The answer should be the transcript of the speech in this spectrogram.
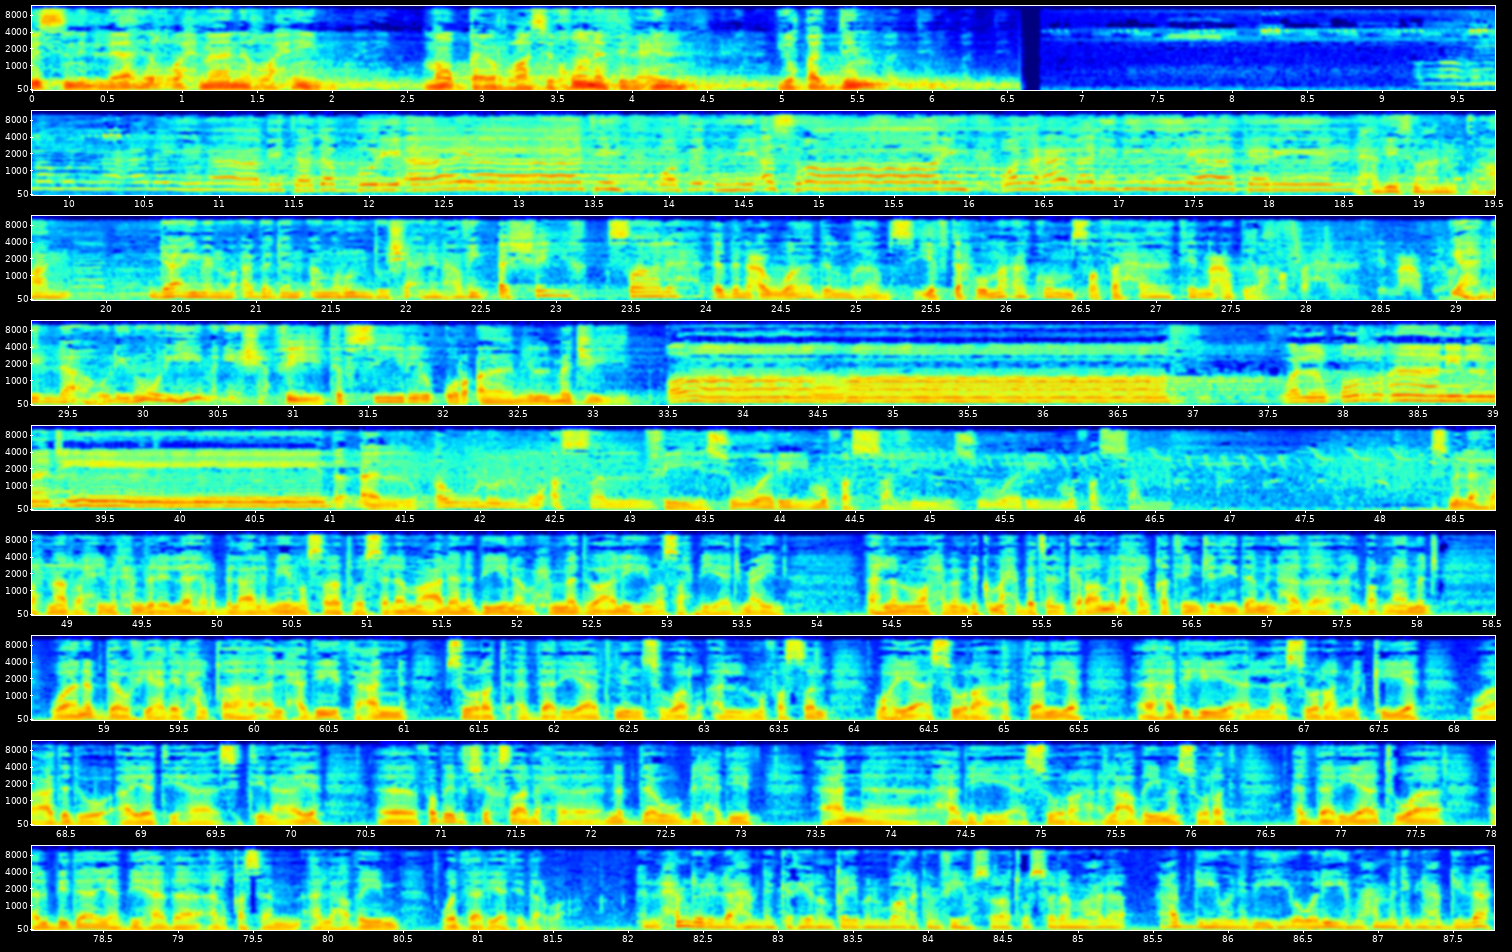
بسم الله الرحمن الرحيم. موقع الراسخون في العلم يقدم. اللهم من علينا بتدبر آياته وفقه أسراره والعمل به يا كريم. الحديث عن القرآن دائما وأبدا أمر ذو شأن عظيم. الشيخ صالح بن عواد المغامس يفتح معكم صفحات عطرة. يهدي الله لنوره من يشاء. في تفسير القرآن المجيد. قاف والقرآن المجيد. القول المؤصل في سور المفصل. في سور المفصل. بسم الله الرحمن الرحيم. الحمد لله رب العالمين والصلاة والسلام على نبينا محمد وآله وصحبه أجمعين. أهلا ومرحبا بكم أحبتنا الكرام إلى حلقة جديدة من هذا البرنامج. ونبدأ في هذه الحلقة الحديث عن سورة الذاريات من سور المفصل وهي السورة الثانية. آه، هذه السورة المكية وعدد آياتها ستين آية. آه، فضيلة الشيخ صالح آه، نبدأ بالحديث عن هذه السورة العظيمة سورة الذاريات والبداية بهذا القسم العظيم والذاريات ذروة. الحمد لله حمدا كثيرا طيبا مباركا فيه والصلاة والسلام على عبده ونبيه ووليه محمد بن عبد الله.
